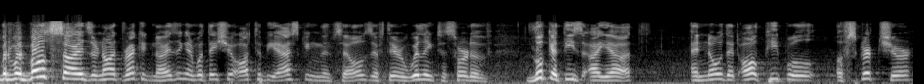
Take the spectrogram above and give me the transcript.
But what both sides are not recognizing and what they should ought to be asking themselves if they're willing to sort of look at these ayat and know that all people of scripture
